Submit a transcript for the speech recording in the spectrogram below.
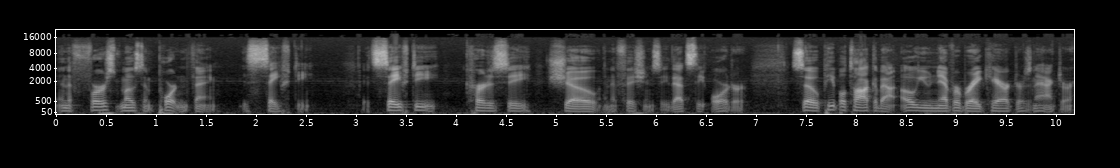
and the first most important thing is safety. It's safety, courtesy, show, and efficiency. That's the order. So people talk about, oh, you never break character as an actor.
